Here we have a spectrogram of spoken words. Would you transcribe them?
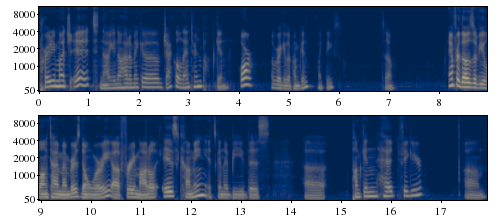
pretty much it now you know how to make a jack-o'-lantern pumpkin or a regular pumpkin like these so and for those of you longtime members, don't worry, a free model is coming. It's going to be this uh, pumpkin head figure. Um,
